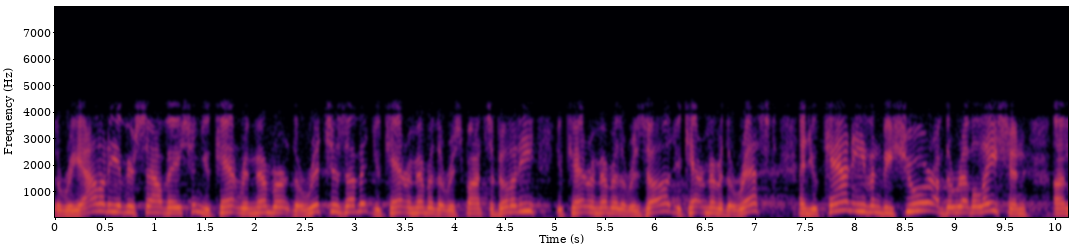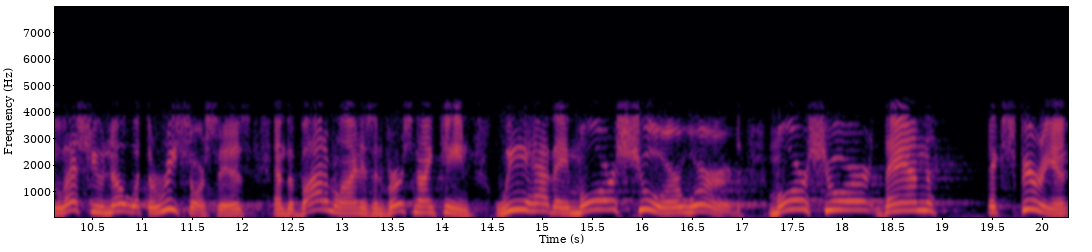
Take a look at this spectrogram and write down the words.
the reality of your salvation. You can't remember the riches of it. You can't remember the responsibility. You can't remember the result. You can't remember the rest. And you can't even be sure of the revelation unless you know what the resource is. And the bottom line is in verse 19 we have a more sure word, more sure than experience,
